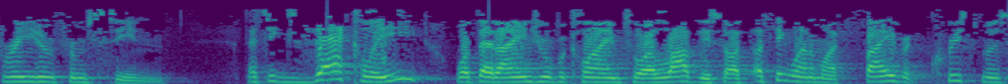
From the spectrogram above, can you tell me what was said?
freedom from sin. That's exactly what that angel proclaimed to. I love this. I, think one of my favourite Christmas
